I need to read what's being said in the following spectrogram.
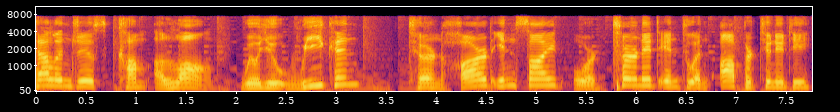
Challenges come along, will you weaken, turn hard inside, or turn it into an opportunity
